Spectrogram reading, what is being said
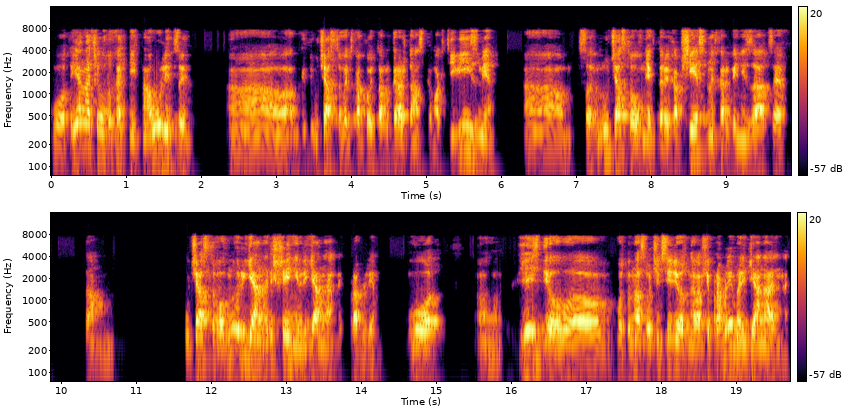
Вот. И я начал выходить на улицы, а, участвовать в какой-то гражданском активизме, а, участвовал в некоторых общественных организациях, там, участвовал ну, в регион, решении региональных проблем. Вот. ездил, вот у нас очень серьезная вообще проблема региональная,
